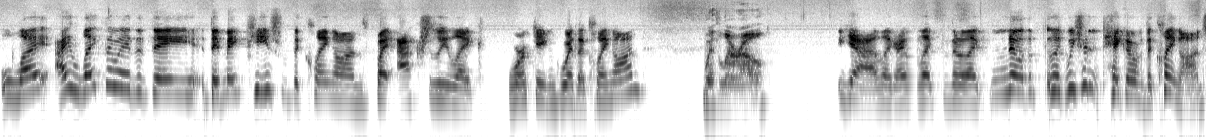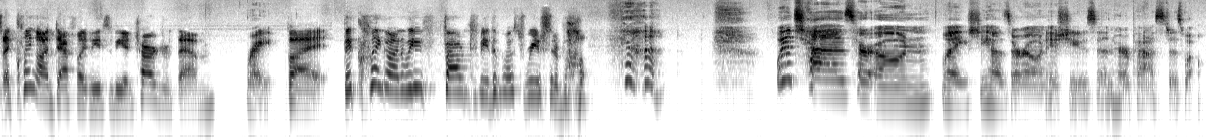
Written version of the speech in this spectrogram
Like I like the way that they they make peace with the Klingons by actually like working with a Klingon. with L'Rell. Yeah, like I like that they're like, no, the, like we shouldn't take over the Klingons. A Klingon definitely needs to be in charge of them, Right, but the Klingon we've found to be the most reasonable. which has her own like she has her own issues in her past as well.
